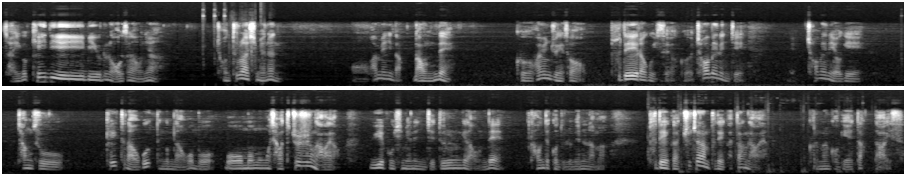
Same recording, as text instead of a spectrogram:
자, 이거 KDA 비율은 어디서 나오냐? 전투를 하시면은 어, 화면이 나, 나오는데 그 화면 중에서 부대라고 있어요. 그 처음에는 이제 처음에는 여기 장수 캐릭터 나오고 등급 나오고 뭐 뭐 뭐뭐뭐 잡았다 쭈쭈쭉 나와요. 위에 보시면은 이제 누르는 게 나오는데 가운데 거 누르면은 아마 부대가 출전한 부대가 딱 나와요. 그러면 거기에 딱 나와 있어.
